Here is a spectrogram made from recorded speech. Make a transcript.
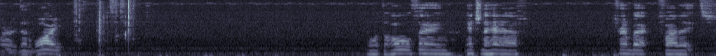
Alright, then white. I want the whole thing inch and a half, trim back 5 eighths.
